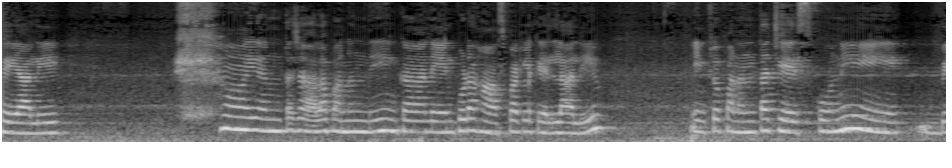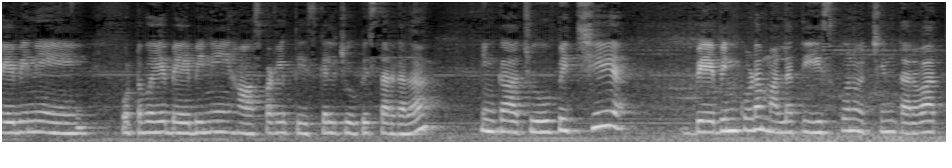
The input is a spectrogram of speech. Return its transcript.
చేయాలి. ఇదంతా చాలా పని ఉంది ఇంకా నేను కూడా హాస్పిటల్కి వెళ్ళాలి. ఇంట్లో పనంతా చేసుకొని బేబీని పుట్టబోయే బేబీని హాస్పిటల్కి తీసుకెళ్ళి చూపిస్తారు కదా. ఇంకా చూపించి బేబీని కూడా మళ్ళీ తీసుకొని వచ్చిన తర్వాత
